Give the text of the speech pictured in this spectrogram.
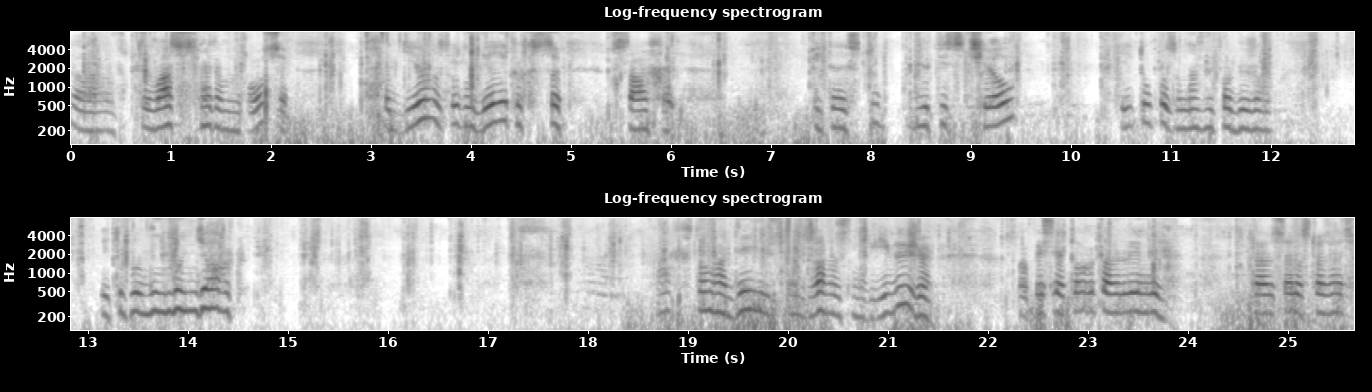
а, в 23 році ходили тут у великих з Сашей. І десь тут якийсь чел і тупо за нами побіжав. І тупо він маньяк. Надіюсь, він зараз не вибіже. А після того, коли ми та все розказати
